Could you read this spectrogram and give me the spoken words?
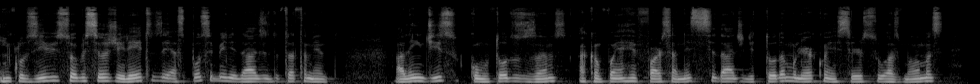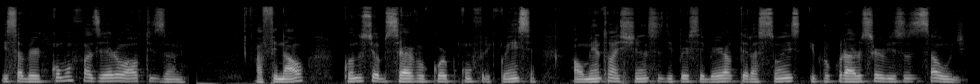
inclusive sobre seus direitos e as possibilidades do tratamento. Além disso, como todos os anos, a campanha reforça a necessidade de toda mulher conhecer suas mamas e saber como fazer o autoexame. Afinal, quando se observa o corpo com frequência, aumentam as chances de perceber alterações e procurar os serviços de saúde.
